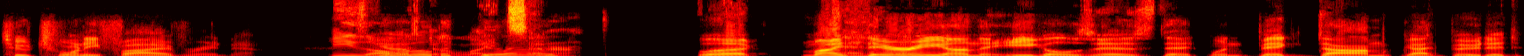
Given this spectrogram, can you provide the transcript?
two twenty five right now. He's gotta always been a light good. center. Look, my Anyway. theory on the Eagles is that when Big Dom got booted,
